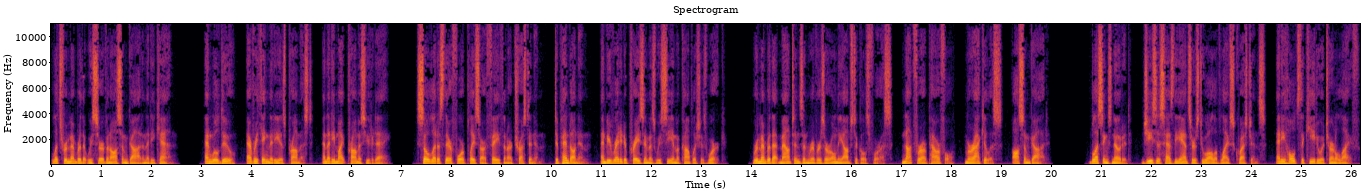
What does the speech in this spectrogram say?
let's remember that we serve an awesome God and that he can. And will do everything that he has promised, and that he might promise you today. So let us therefore place our faith and our trust in him, depend on him, and be ready to praise him as we see him accomplish his work. Remember that mountains and rivers are only obstacles for us, not for our powerful, miraculous, awesome God. Blessings noted. Jesus has the answers to all of life's questions, and he holds the key to eternal life.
